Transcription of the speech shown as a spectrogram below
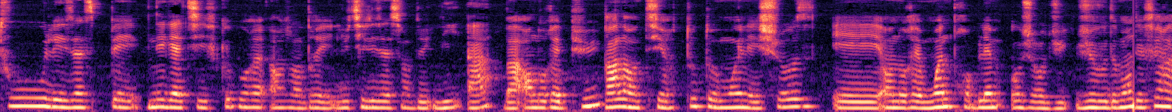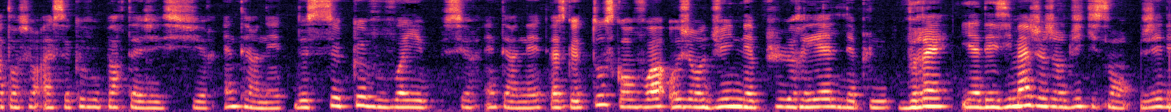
tous les aspects négatifs que pourrait engendrer l'utilisation de l'IA, bah, on aurait pu ralentir tout au moins les choses et on aurait moins de problèmes aujourd'hui. Je vous demande de faire attention à ce que vous partagez sur Internet, de ce que vous voyez sur Internet, parce que tout ce qu'on voit aujourd'hui n'est plus réel, n'est plus vrai. Il y a des images aujourd'hui qui sont générées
